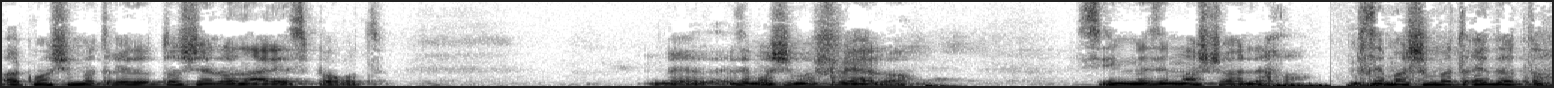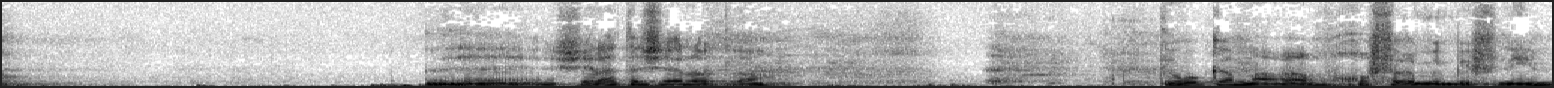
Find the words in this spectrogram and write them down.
רק מה שמטריד אותו שאין לו נעלי ספורט. זה מה שמפריע לו. שים איזה משהו עליך. זה מה שמטריד אותו. זה שאלת השאלות, לא? תראו כמה הרב חופר מבפנים,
